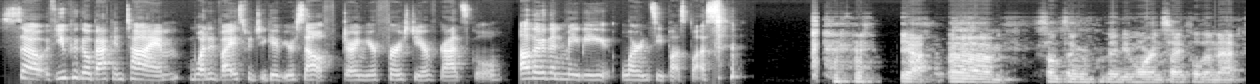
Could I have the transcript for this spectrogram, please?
So, if you could go back in time, what advice would you give yourself during your first year of grad school, other than maybe learn C? yeah, um, something maybe more insightful than that.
